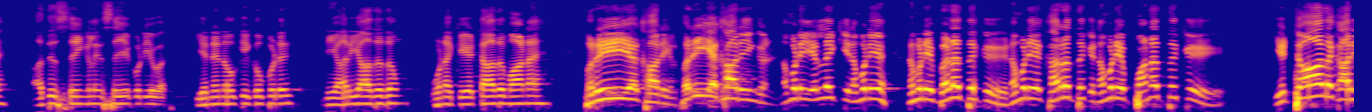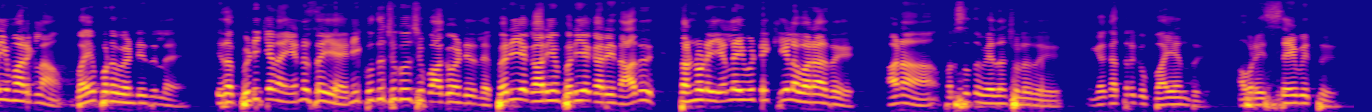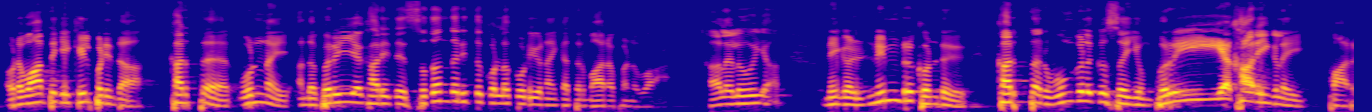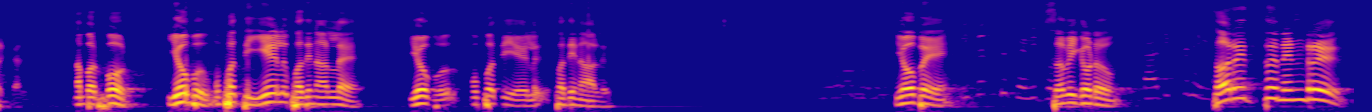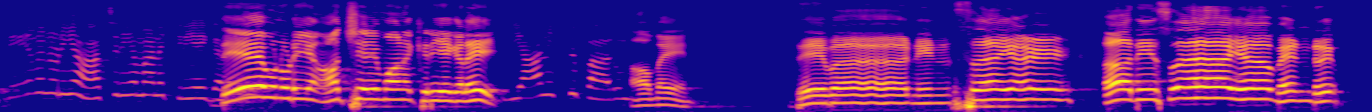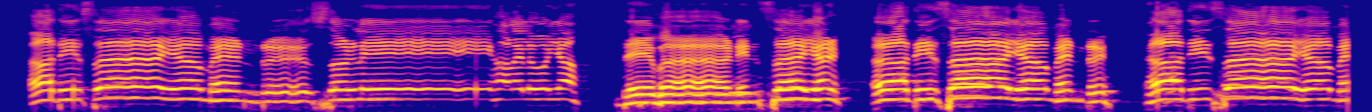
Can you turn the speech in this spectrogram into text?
அதிசயங்களையும் செய்யக்கூடியவர். என்னை நோக்கி கூப்பிடு. நீ அறியாததும் உனக்கு எட்டாதுமான பெரிய காரியங்கள் பெரிய காரியங்கள். நம்முடைய எல்லைக்கு நம்முடைய நம்முடைய பலத்துக்கு நம்முடைய கரத்துக்கு நம்முடைய பணத்துக்கு எட்டாத காரியமா இருக்கலாம். பயப்பட வேண்டியதில்லை. இதை பிடிக்க நான் என்ன செய்ய? நீ குதிச்சு குதிச்சு பார்க்க வேண்டியதில்லை. பெரிய காரியம் பெரிய காரியம் தான். அது தன்னுடைய எல்லை விட்டு கீழே வராது. ஆனா பரிசுத்த வேதம் சொல்லுது இங்க கத்தருக்கு பயந்து அவரை சேவித்து அவருடைய வார்த்தைக்கு கீழ்ப்படிந்தா கர்த்தர் உன்னை அந்த பெரிய காரியத்தை சுதந்தரித்துக் கொள்ளக்கூடியவனாய் கர்த்தர் மாற பண்ணுவா ஹலலூயா நீங்கள் நின்று கொண்டு கர்த்தர் உங்களுக்கு செய்யும் பெரிய காரியங்களை பாருங்கள். நம்பர் ஃபோர் யோபு முப்பத்தி ஏழு பதினாலுல யோபு முப்பத்தி ஏழு பதினாலு. யோபே செவி கொடும் தரித்து நின்று. தேவனுடைய ஆச்சரியமான கிரியைகளை. தேவனுடைய ஆச்சரியமான கிரியைகளை. தியானித்து பாரும். ஆமென். தேவனின் செயல் அதிசயம் என்று அதிசயம் என்று சொல்லி. ஹalleluya தேவனின் செயல் அதிசயம் என்று அதிசயம்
